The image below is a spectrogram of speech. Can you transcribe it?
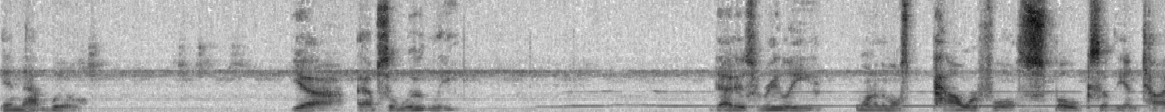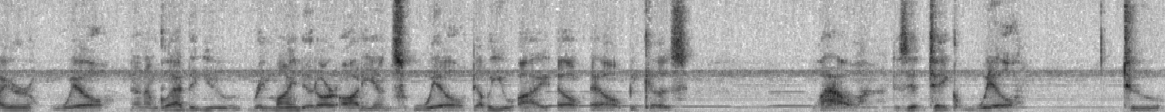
in that will. Yeah, absolutely. That is really one of the most powerful spokes of the entire will. And I'm glad that you reminded our audience will, W I L L, because wow, does it take will to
